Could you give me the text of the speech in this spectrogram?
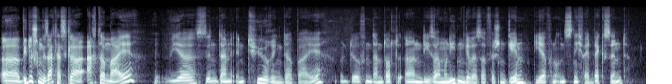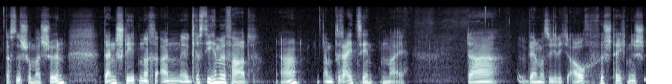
Äh, wie du schon gesagt hast, klar, 8. Mai. Wir sind dann in Thüringen dabei und dürfen dann dort an die Salmonidengewässer fischen gehen, die ja von uns nicht weit weg sind. Das ist schon mal schön. Dann steht noch an äh, Christi Himmelfahrt, ja, am 13. Mai. Da werden wir sicherlich auch fischtechnisch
